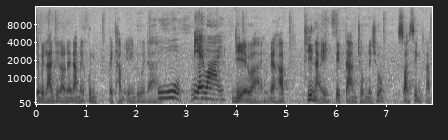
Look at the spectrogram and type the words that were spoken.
จะเป็นร้านที่เราแนะนำให้คุณไปทำเองด้วยได้อู้ DIY DIY นะครับ ที่ไหนติดตามชมในช่วง sourcing ครับ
